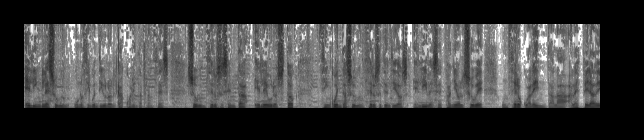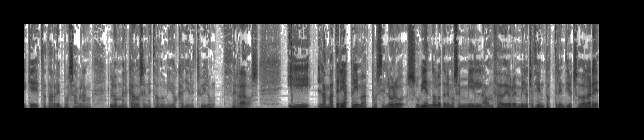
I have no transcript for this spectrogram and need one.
el inglés sube un 1,51, el CAC 40 francés sube un 0,60, el Eurostock 50 sube un 0,72, el IBEX español sube un 0,40 a la, a la espera de que esta tarde pues abran los mercados en Estados Unidos que ayer estuvieron cerrados. Y las materias primas, pues el oro subiendo, lo tenemos en mil, la onza de oro en 1838 dólares.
